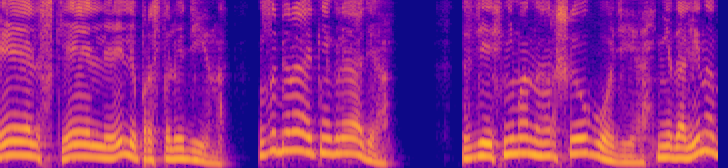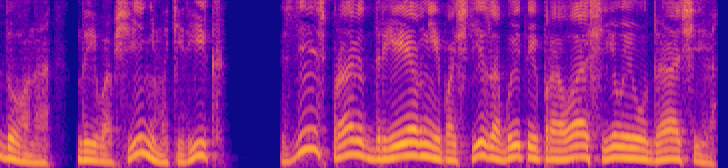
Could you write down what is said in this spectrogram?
Эль, Скелли или простолюдин. Забирает не глядя. Здесь не монаршие угодья, не долина Дона — да и вообще не материк. Здесь правят древние, почти забытые права силы и удачи.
